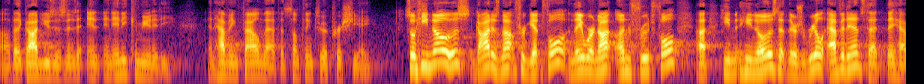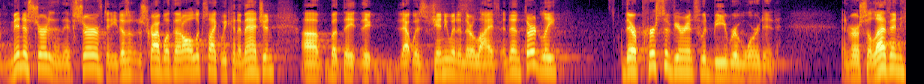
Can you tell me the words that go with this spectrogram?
uh, that God uses in, in, in any community. And having found that, that's something to appreciate. So he knows God is not forgetful and they were not unfruitful. Uh, he, he knows that there's real evidence that they have ministered and they've served, and he doesn't describe what that all looks like. We can imagine, uh, but they, they, that was genuine in their life. And then, thirdly, their perseverance would be rewarded. In verse 11,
